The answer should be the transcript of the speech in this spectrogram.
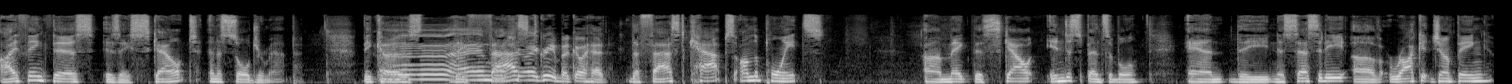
I think this is a scout and a soldier map because Uh, the I'm fast sure I agree, but go ahead. the fast caps on the points uh, make the scout indispensable, and the necessity of rocket jumping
